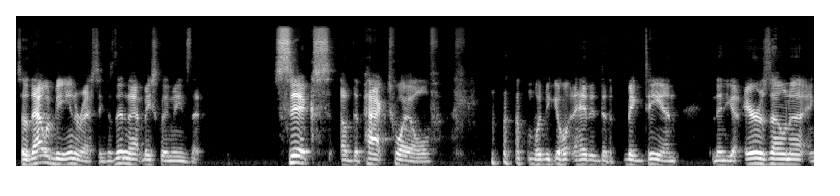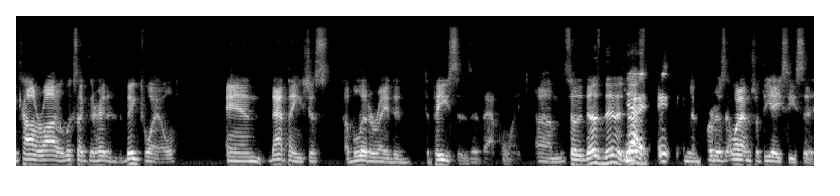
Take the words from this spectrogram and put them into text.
So that would be interesting because then that basically means that six of the Pac-12 would be going headed to the Big Ten. And then you got Arizona and Colorado. It looks like they're headed to the Big Twelve, and that thing's just obliterated to pieces at that point. Um, so it does then it yeah, does. It, does what happens with the ACC?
